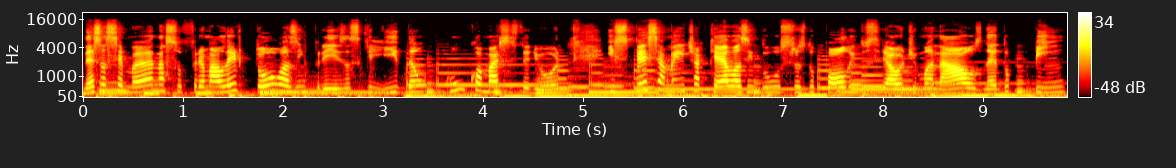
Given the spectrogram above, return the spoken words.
Nessa semana, a Suframa alertou as empresas que lidam com o comércio exterior, especialmente aquelas indústrias do Polo Industrial de Manaus, né, do PIN,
